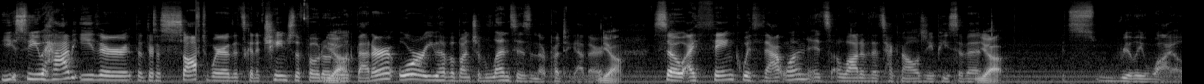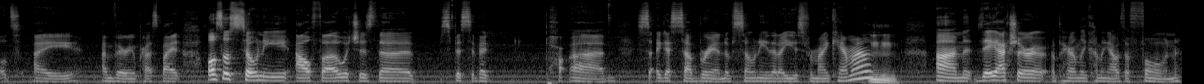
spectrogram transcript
You, so you have either that there's a software that's going to change the photo Yeah. to look better, or you have a bunch of lenses and they're put together. Yeah. So I think with that one, it's a lot of the technology piece of it. Yeah. It's really wild. I I'm very impressed by it. Also, Sony Alpha, which is the specific, uh, I guess sub brand of Sony that I use for my camera. Mhm. Um, they actually are apparently coming out with a phone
